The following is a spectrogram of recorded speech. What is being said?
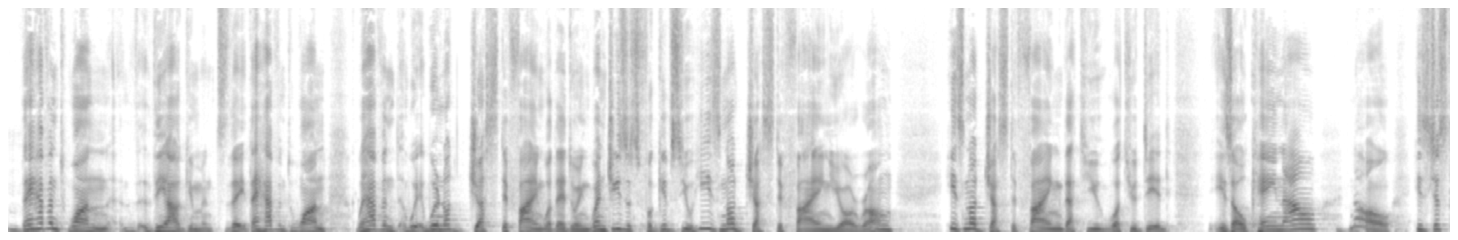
They mm-hmm. haven't won the argument. They they haven't won. We haven't. we- We're not justifying what they're doing. When Jesus forgives you, He's not justifying your wrong. He's not justifying that you what you did is okay now. Mm-hmm. No, He's just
